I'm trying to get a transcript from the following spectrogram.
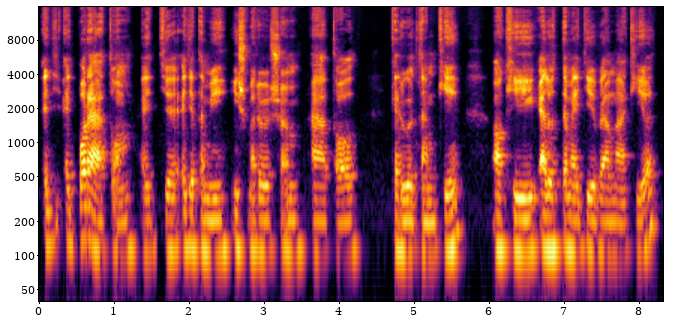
egy, egy barátom, egy egyetemi ismerősöm által kerültem ki, aki előttem egy évvel már kijött,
